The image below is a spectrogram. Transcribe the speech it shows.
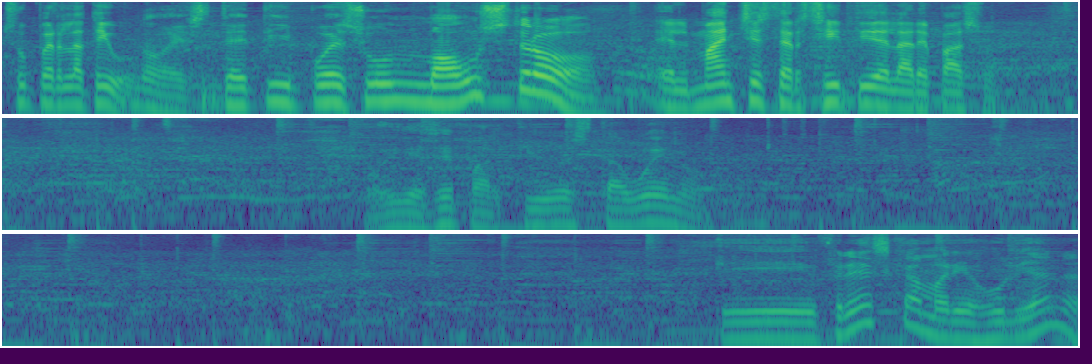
Superlativo. No, este tipo es un monstruo. El Manchester City del arepaso. Oye, ese partido está bueno. Eh, fresca, María Juliana.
